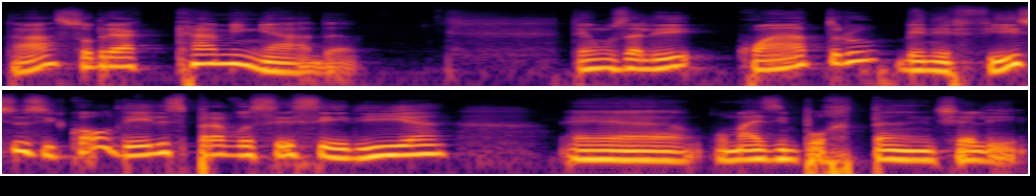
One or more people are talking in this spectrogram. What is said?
tá? Sobre a caminhada. Temos ali quatro benefícios e qual deles para você seria é, o mais importante ali?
